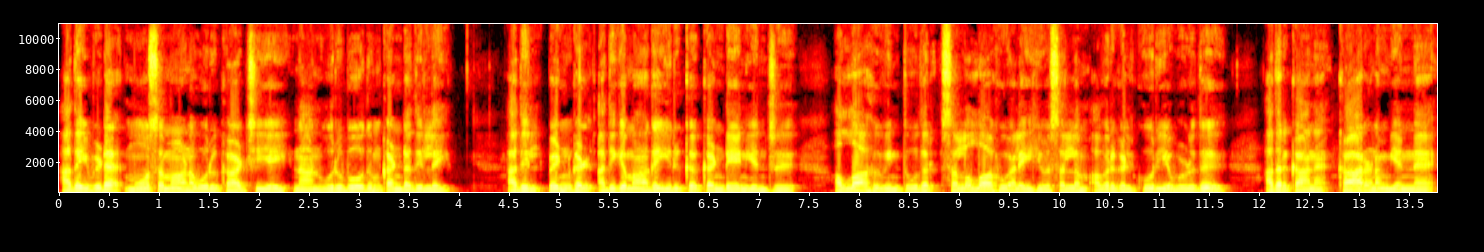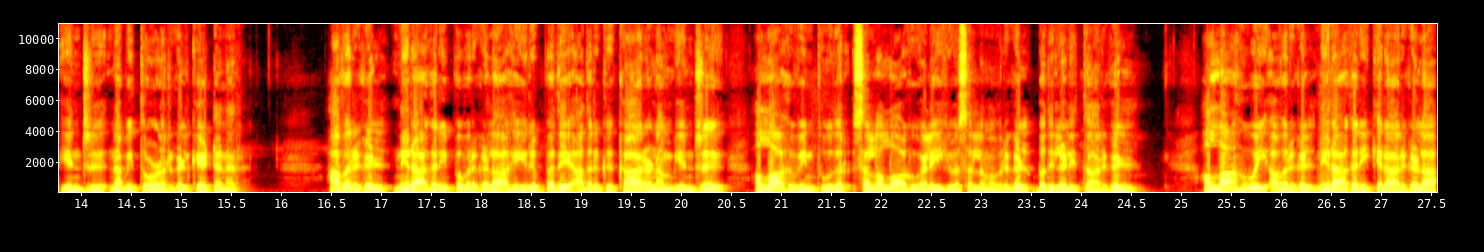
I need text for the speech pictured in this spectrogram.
அதைவிட மோசமான ஒரு காட்சியை நான் ஒருபோதும் கண்டதில்லை. அதில் பெண்கள் அதிகமாக இருக்க கண்டேன் என்று அல்லாஹுவின் தூதர் சல்லல்லாஹு அலைஹி வசல்லம் அவர்கள் கூறிய பொழுது அதற்கான காரணம் என்ன என்று நபித்தோழர்கள் கேட்டனர். அவர்கள் நிராகரிப்பவர்களாக இருப்பதே அதற்கு காரணம் என்று அல்லாஹுவின் தூதர் சல்லல்லாஹு அலைஹி வசல்லம் அவர்கள் பதிலளித்தார்கள். அல்லாஹுவை அவர்கள் நிராகரிக்கிறார்களா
